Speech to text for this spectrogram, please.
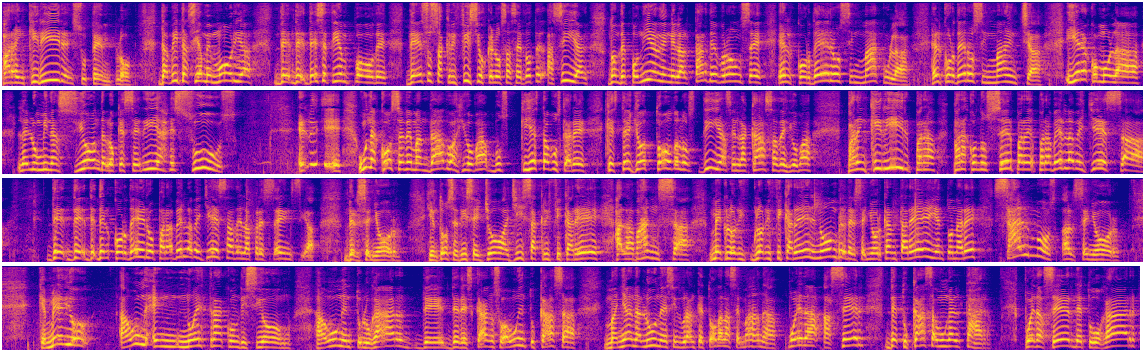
para inquirir en su templo. David hacía memoria de, ese tiempo, de, de, esos sacrificios que los sacerdotes hacían, donde ponían en el altar de bronce el cordero sin mácula, el cordero sin mancha, y era como la, la iluminación de lo que sería Jesús. Eh, una cosa he demandado a Jehová, que esta buscaré, que esté yo todos los días en la casa de Jehová, para inquirir, para, para conocer, para, para ver la belleza del Cordero para ver la belleza de la presencia del Señor. Y entonces dice, yo allí sacrificaré alabanza, me glorificaré el nombre del Señor, cantaré y entonaré salmos al Señor. Que medio aún en nuestra condición, aún en tu lugar de, descanso, aún en tu casa, mañana lunes y durante toda la semana, pueda hacer de tu casa un altar pueda ser de tu hogar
